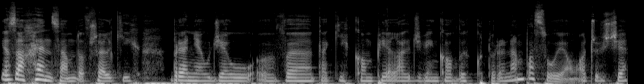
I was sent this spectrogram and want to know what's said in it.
Ja zachęcam do wszelkich brania udziału w takich kąpielach dźwiękowych, które nam pasują. Oczywiście e,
